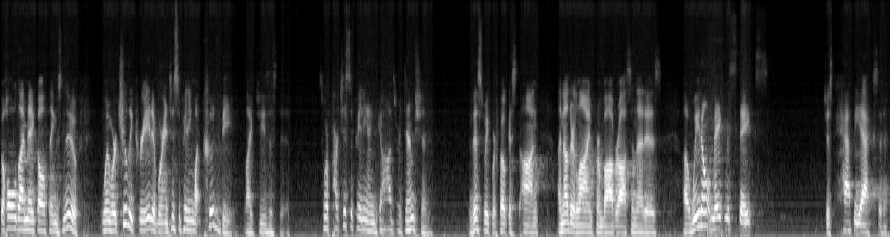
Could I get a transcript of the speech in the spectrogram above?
Behold, I make all things new, when we're truly creative, we're anticipating what could be like Jesus did. So we're participating in God's redemption. And this week we're focused on another line from Bob Ross, and that is uh, We don't make mistakes, just happy accidents.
